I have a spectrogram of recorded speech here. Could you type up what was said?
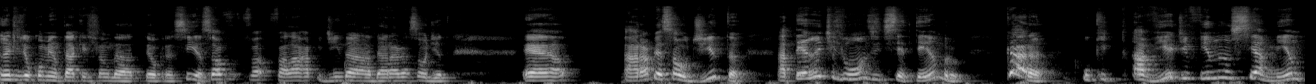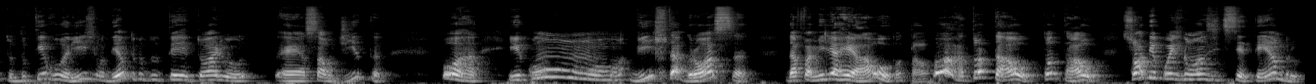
antes de eu comentar a questão da teocracia, só fa- falar rapidinho da, da Arábia Saudita. É, a Arábia Saudita, até antes do 11 de setembro, cara, o que havia de financiamento do terrorismo dentro do território é, saudita, porra, e com vista grossa da família real, Total. Porra, total, total. Só depois do 11 de setembro,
